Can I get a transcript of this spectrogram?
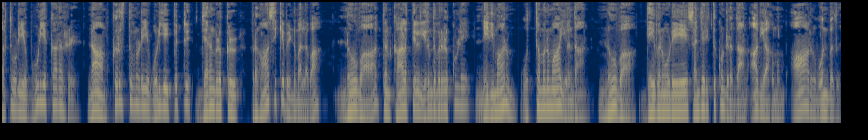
கர்த்தருடைய ஊழியக்காரர்கள். நாம் கிறிஸ்துவனுடைய ஒளியைப் பெற்று ஜனங்களுக்குள் பிரகாசிக்க வேண்டுமல்லவா நோவா தன் காலத்தில் இருந்தவர்களுக்குள்ளே நீதிமானும் உத்தமனுமாயிருந்தான். நோவா தேவனோடே சஞ்சரித்துக் கொண்டிருந்தான். ஆதியாகமும் ஆறு ஒன்பது.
